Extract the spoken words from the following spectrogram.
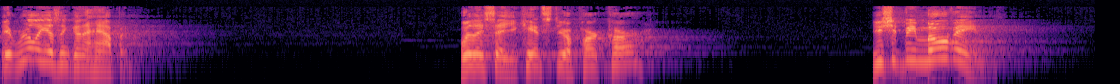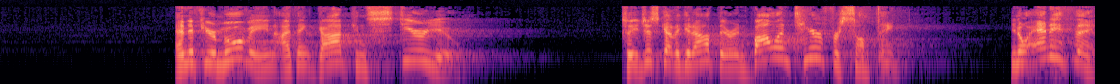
It really isn't going to happen. What do they say? You can't steer a parked car? You should be moving. And if you're moving, I think God can steer you. So you just got to get out there and volunteer for something. You know, anything.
